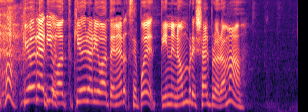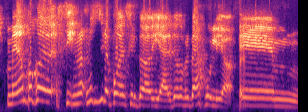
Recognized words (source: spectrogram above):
¿Qué horario va, qué horario va a tener? ¿Se puede, ¿Tiene nombre ya el programa? Me da un poco de... Sí, no, no sé si lo puedo decir todavía, le tengo que preguntar a Julio. Eh,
